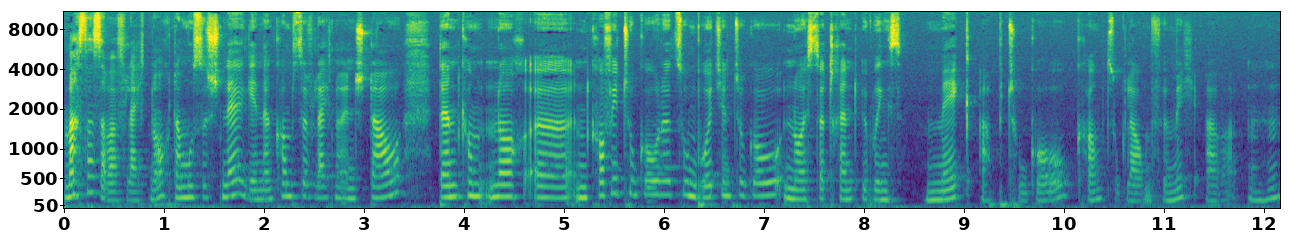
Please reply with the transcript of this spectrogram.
machst das aber vielleicht noch, dann muss es schnell gehen, dann kommst du vielleicht noch in den Stau, dann kommt noch äh, ein Coffee to go dazu, ein Brötchen to go, neuester Trend übrigens Make-up to go, kaum zu glauben für mich, aber mh.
